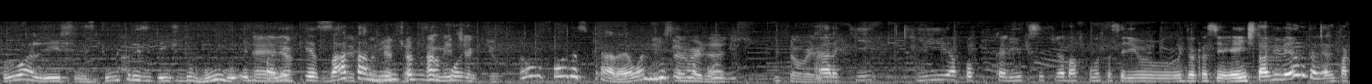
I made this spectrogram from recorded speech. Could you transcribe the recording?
pro Alixis de um presidente do mundo, ele É, faria ele ia- exatamente, a mesma Exatamente coisa. aquilo. Então foda-se, cara. É o Alixis. Isso é verdade. Isso é verdade. Cara, que, que apocalipse filha da puta seria o Idiocracia. E a gente tá vivendo, tá ligado? Tá,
